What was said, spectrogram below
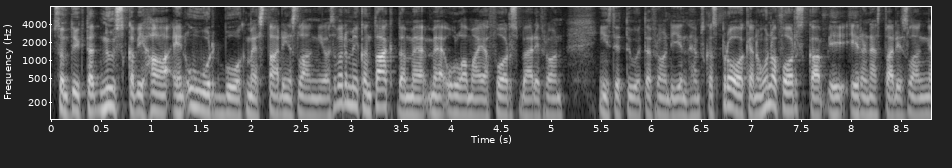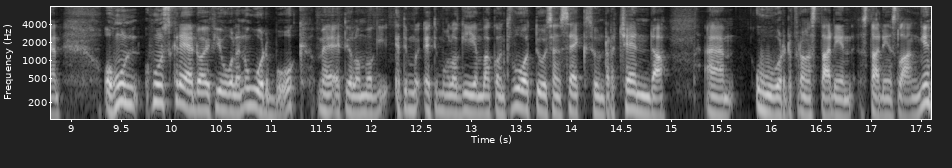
som tyckte att nu ska vi ha en ordbok med stadins slang i. Och så var de i kontakt med, med Ulla-Maja Forsberg från Institutet från de inhemska språken och hon har forskat i, i den här stadins slangen. Och hon, hon skrev då i fjol en ordbok med etymologi, etym, etymologin bakom 2600 kända ähm, ord från stadin, stadins slang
